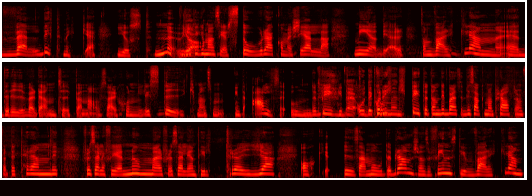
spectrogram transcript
väldigt mycket just nu. Ja. Jag tycker man ser stora kommersiella medier som verkligen eh, driver den typen av så här, journalistik men som inte alls är underbyggd Nej, på kommer... riktigt. Utan det är bara det är saker man pratar om för att det är trendigt, för att sälja fler nummer, för att sälja en till tröja. Och i så här modebranschen så finns det ju verkligen...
